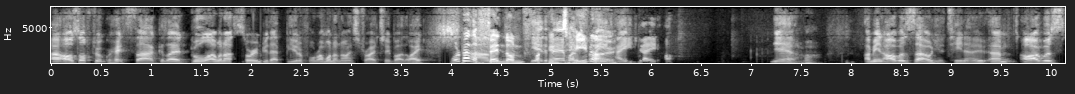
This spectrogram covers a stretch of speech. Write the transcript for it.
Uh, I was off to a great start because I had Bula when I saw him do that beautiful run. What a nice try too, by the way. What about the Um, fend on yeah, fucking bad one's for me, Tino? AJ, oh, yeah, I mean, I was uh, oh yeah, Tino. Um, I was,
